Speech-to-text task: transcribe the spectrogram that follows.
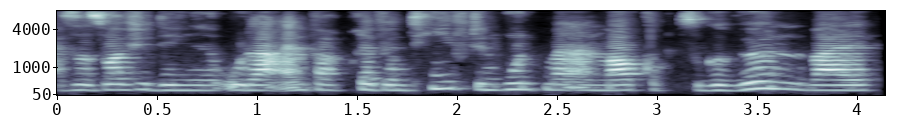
Also solche Dinge. Oder einfach präventiv den Hund mal an den Maulkorb zu gewöhnen, weil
